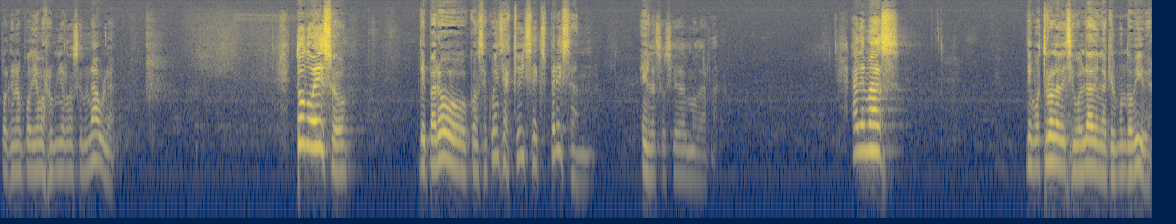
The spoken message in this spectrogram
porque no podíamos reunirnos en un aula. Todo eso deparó consecuencias que hoy se expresan en la sociedad moderna. Además, demostró la desigualdad en la que el mundo vive.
